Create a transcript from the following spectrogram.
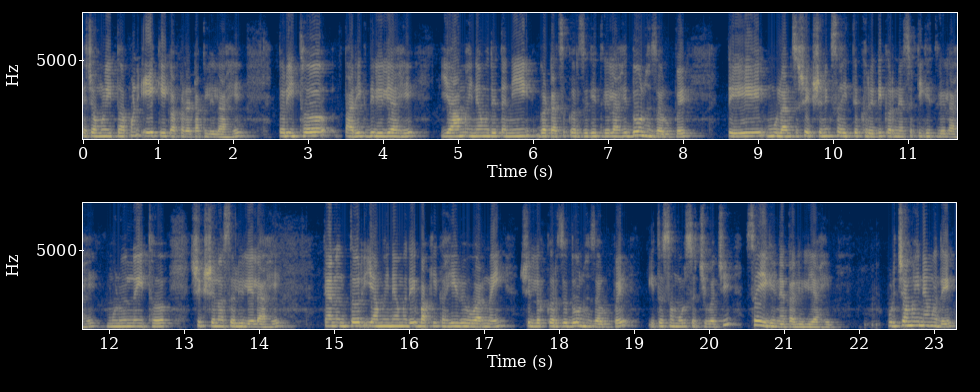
त्याच्यामुळे इथं आपण एक एक आकडा टाकलेला आहे. तर इथं तारीख दिलेली आहे या महिन्यामध्ये त्यांनी गटाचं कर्ज घेतलेलं आहे दोन हजार रुपये. ते मुलांचं शैक्षणिक साहित्य खरेदी करण्यासाठी घेतलेलं आहे म्हणून इथं शिक्षण असं लिहिलेलं आहे. त्यानंतर या महिन्यामध्ये बाकी काही व्यवहार नाही. शिल्लक कर्ज दोन हजार रुपये. इथं समोर सचिवाची सही घेण्यात आलेली आहे. पुढच्या महिन्यामध्ये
